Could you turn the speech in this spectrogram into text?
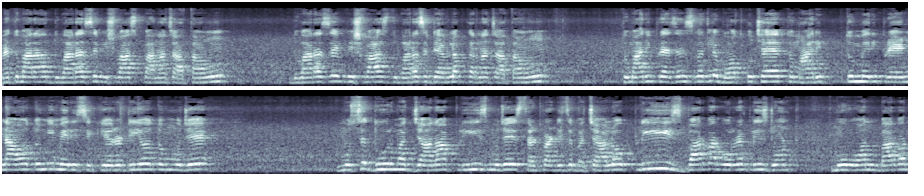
मैं तुम्हारा दोबारा से विश्वास पाना चाहता हूँ, दोबारा से विश्वास दोबारा से डेवलप करना चाहता हूँ। तुम्हारी प्रेजेंस मेरे लिए बहुत कुछ है, तुम्हारी, तुम मेरी प्रेरणा हो, तुम ही मेरी सिक्योरिटी हो, तुम मुझे मुझसे दूर मत जाना प्लीज़ मुझे इस थर्ड पार्टी से बचा लो। प्लीज़ बार बार बोल रहे हैं प्लीज़ डोंट मूव ऑन बार बार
